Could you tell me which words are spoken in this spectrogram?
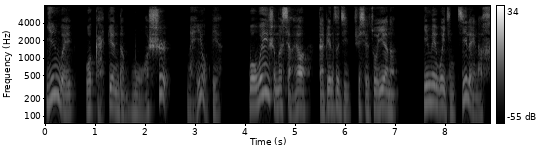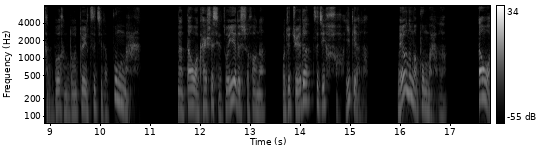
因为我改变的模式没有变。我为什么想要改变自己去写作业呢？因为我已经积累了很多很多对自己的不满，那当我开始写作业的时候呢，我就觉得自己好一点了，没有那么不满了。当我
